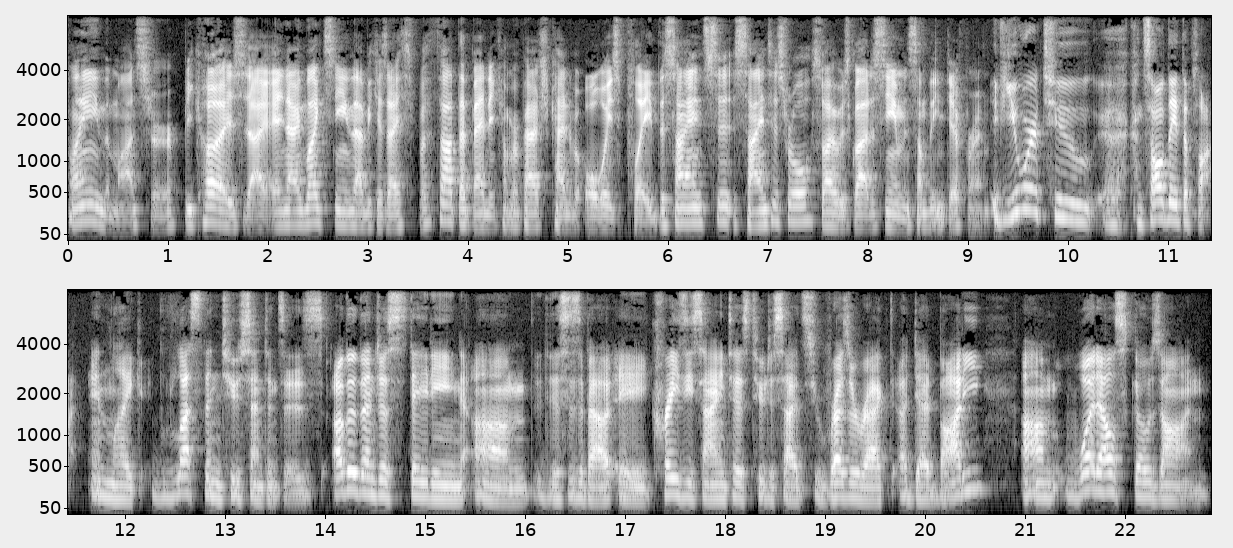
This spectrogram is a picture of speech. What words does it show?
playing the monster because I and I liked seeing that because I th- thought that Benedict Cumberbatch kind of always played the science scientist role, so I was glad to see him in something different. If you were to uh, consolidate the plot in like less than two sentences, other than just stating um, this is about a crazy scientist who decides to resurrect a dead body, um, what else goes on?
